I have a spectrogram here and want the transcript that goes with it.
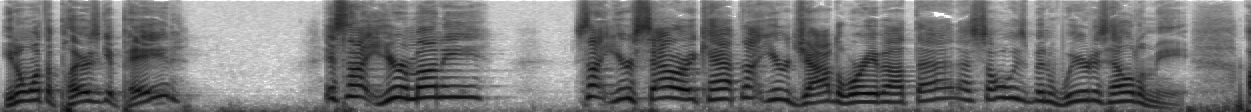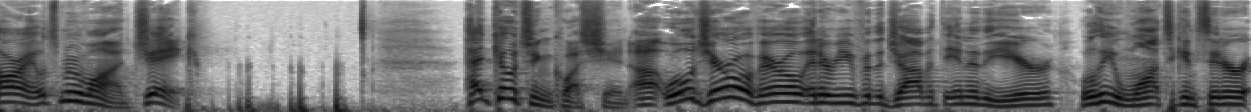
You don't want the players to get paid? It's not your money. It's not your salary cap, not your job to worry about that. That's always been weird as hell to me. All right, let's move on. Jake. Head coaching question. Uh, will Ejiro Evero interview for the job at the end of the year? Will he want to consider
